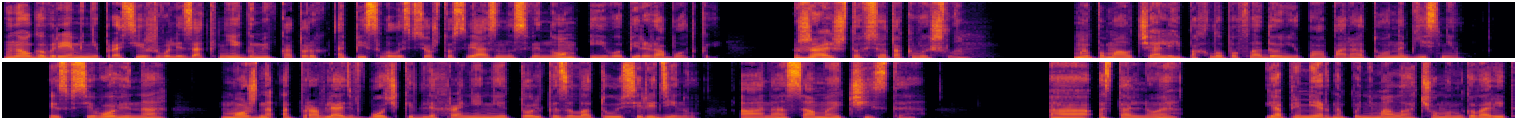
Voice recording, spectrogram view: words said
Много времени просиживали за книгами, в которых описывалось все, что связано с вином и его переработкой. Жаль, что все так вышло. Мы помолчали, и, похлопав ладонью по аппарату, он объяснил. Из всего вина можно отправлять в бочки для хранения только золотую середину, а она самая чистая. А остальное? Я примерно понимала, о чем он говорит,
